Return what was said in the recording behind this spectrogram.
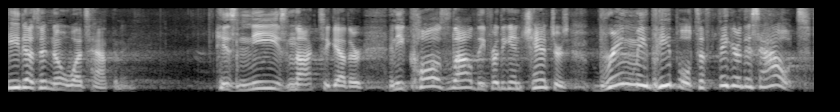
he doesn't know what's happening. His knees knock together, and he calls loudly for the enchanters Bring me people to figure this out.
